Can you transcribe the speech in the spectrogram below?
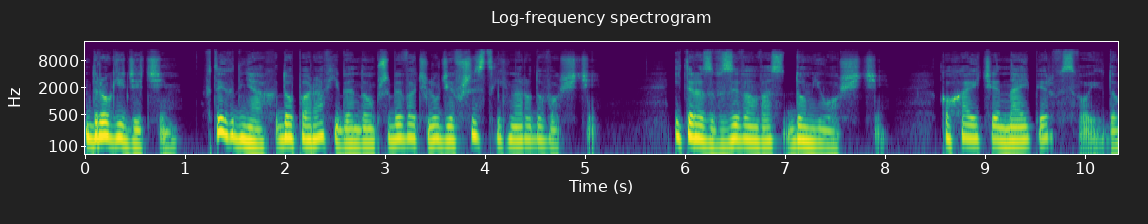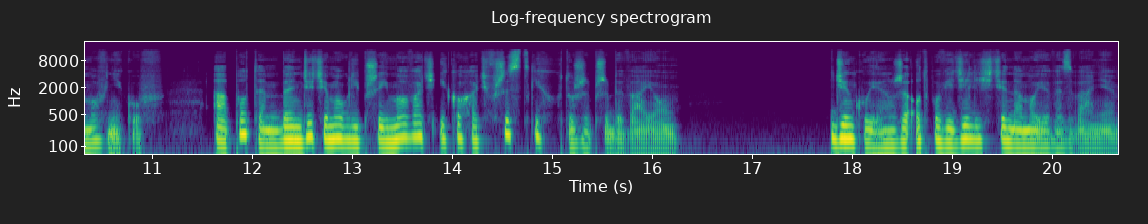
Drogie dzieci, w tych dniach do parafii będą przybywać ludzie wszystkich narodowości. I teraz wzywam was do miłości. Kochajcie najpierw swoich domowników, a potem będziecie mogli przyjmować i kochać wszystkich, którzy przybywają. Dziękuję, że odpowiedzieliście na moje wezwanie.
